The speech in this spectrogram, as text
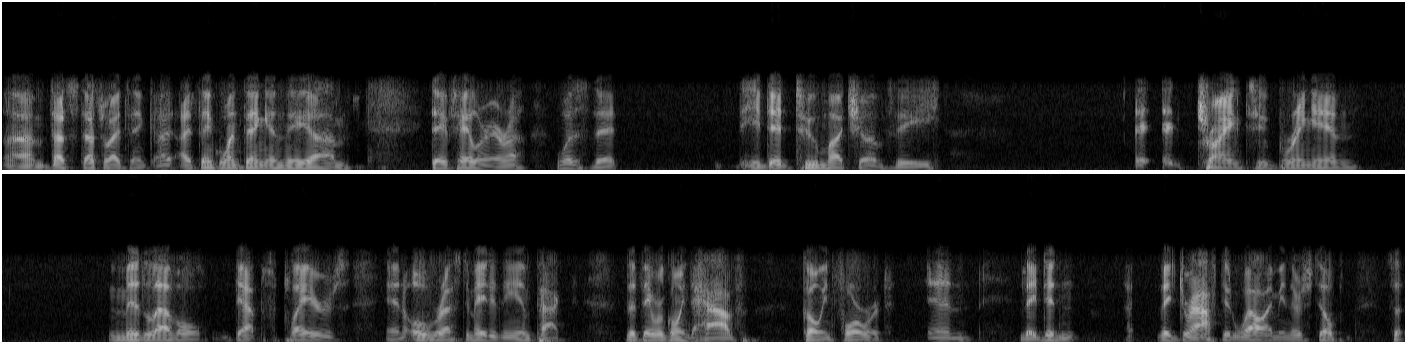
Um, that's that's what I think. I, I think one thing in the um, Dave Taylor era was that he did too much of the it, it, trying to bring in mid-level depth players and overestimated the impact that they were going to have going forward. And they didn't. They drafted well. I mean, there's still the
